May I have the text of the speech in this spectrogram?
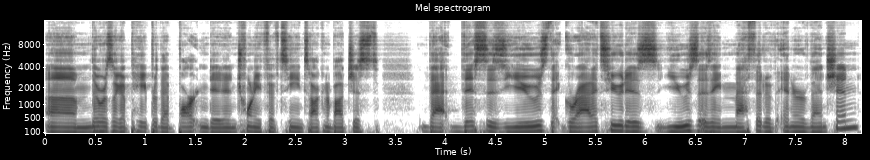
um, there was like a paper that Barton did in 2015 talking about just that this is used that gratitude is used as a method of intervention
